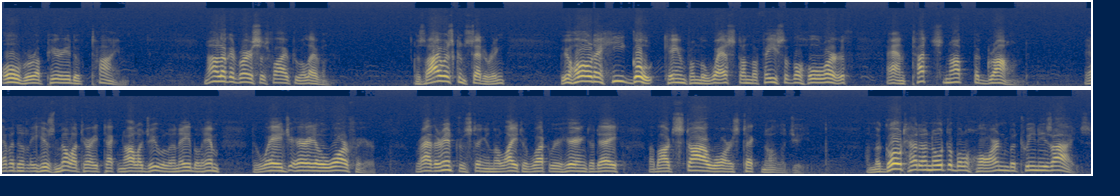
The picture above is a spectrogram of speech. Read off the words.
over a period of time. Now look at verses 5 to 11. As I was considering, behold, a he goat came from the west on the face of the whole earth, and touched not the ground. Evidently, his military technology will enable him to wage aerial warfare rather interesting in the light of what we're hearing today about Star Wars technology. And the goat had a notable horn between his eyes.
